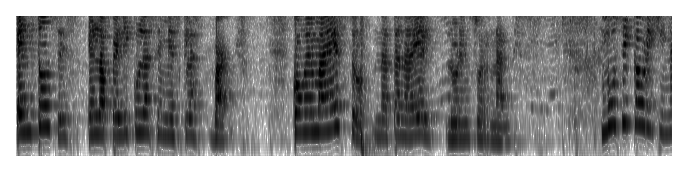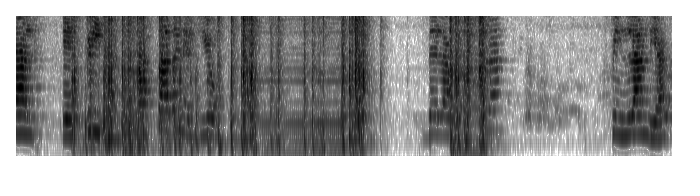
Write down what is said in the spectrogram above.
Entonces, en la película se mezcla Wagner con el maestro Natanael Lorenzo Hernández. Música original escrita, basada en el guion de la película Finlandia,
